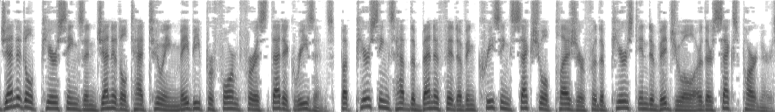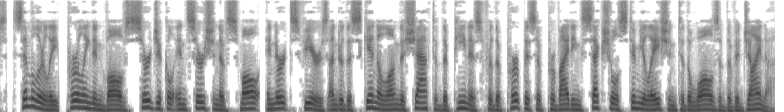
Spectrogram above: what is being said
Genital piercings and genital tattooing may be performed for aesthetic reasons, but piercings have the benefit of increasing sexual pleasure for the pierced individual or their sex partners. Similarly, pearling involves surgical insertion of small, inert spheres under the skin along the shaft of the penis for the purpose of providing sexual stimulation to the walls of the vagina.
